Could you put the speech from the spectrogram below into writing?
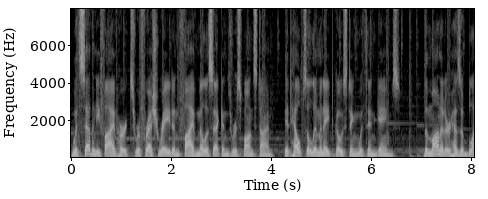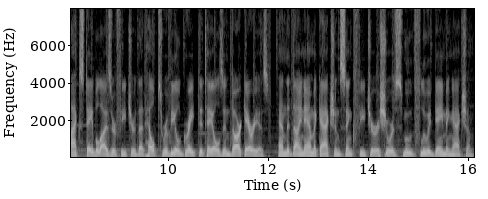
With 75 Hz refresh rate and 5 milliseconds response time, it helps eliminate ghosting within games. The monitor has a black stabilizer feature that helps reveal great details in dark areas, and the dynamic action sync feature assures smooth fluid gaming action.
